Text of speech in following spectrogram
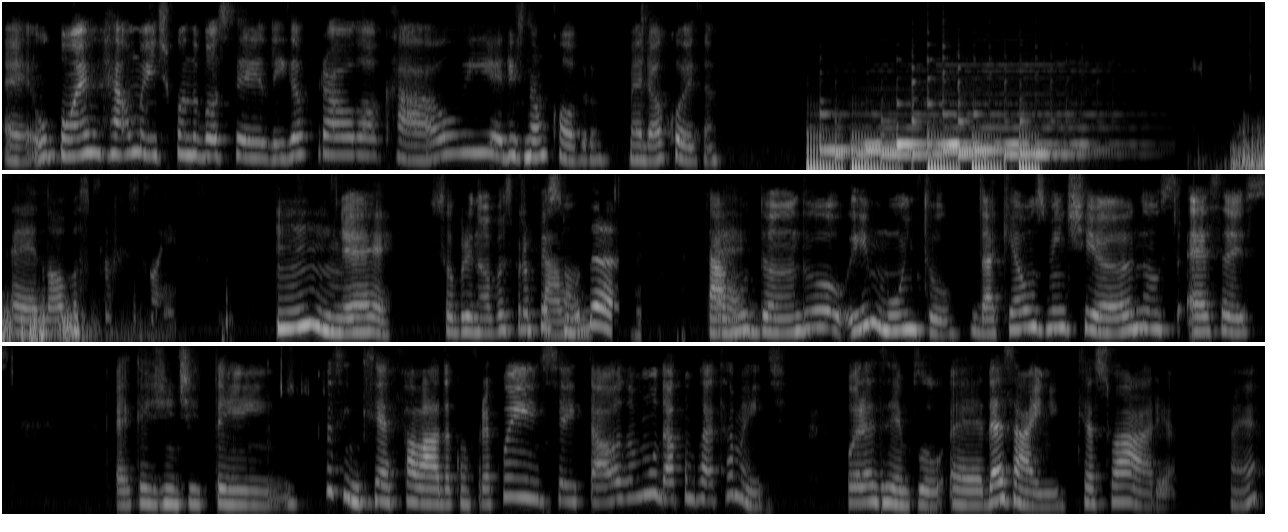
É, o bom é realmente quando você liga para o local e eles não cobram. Melhor coisa. É, novas profissões. Hum, é. Sobre novas tá profissões. mudando. Tá É. mudando e muito. Daqui a uns 20 anos, essas é que a gente tem, assim, que é falada com frequência e tal, vão mudar completamente. Por exemplo, é, design, que é a sua área, né?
